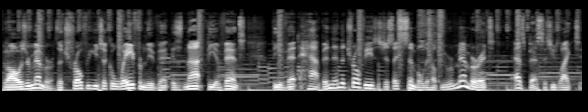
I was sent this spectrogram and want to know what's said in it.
But always remember, the trophy you took away from the event is not the event. The event happened, and the trophy is just a symbol to help you remember it as best as you'd like to.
